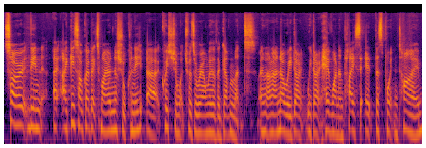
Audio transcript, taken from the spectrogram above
So then, I, I, guess I'll go back to my initial uh, question, which was around whether the government, and I know we don't we don't have one in place at this point in time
